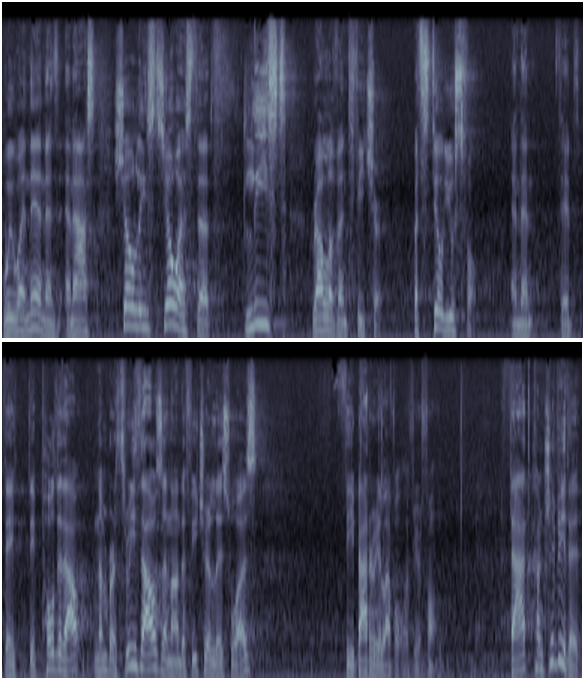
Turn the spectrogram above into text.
we went in and, and asked, show, least, show us the least relevant feature, but still useful. And then they, they, they pulled it out. Number 3,000 on the feature list was the battery level of your phone that contributed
